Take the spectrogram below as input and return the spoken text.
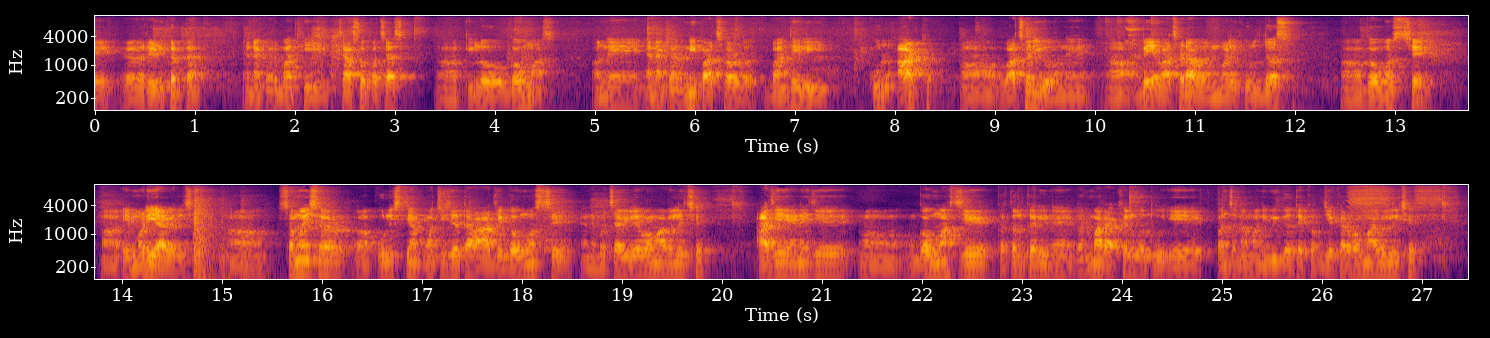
રેડ કરતા એના ઘરમાંથી ચારસો પચાસ કિલો ગૌમાંસ અને એના ઘરની પાછળ બાંધેલી કુલ આઠ વાછડીઓ અને બે વાછડાઓ એમ મળી કુલ દસ ગૌવંશ છે એ મળી આવેલ છે. સમયસર પોલીસ ત્યાં પહોંચી જતાં આ જે ગૌવંશ છે એને બચાવી લેવામાં આવેલી છે. આજે એણે જે ગૌમાંસ જે કતલ કરીને ઘરમાં રાખેલું હતું, એ પંચનામાની વિગતે કબજે કરવામાં આવેલી છે.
